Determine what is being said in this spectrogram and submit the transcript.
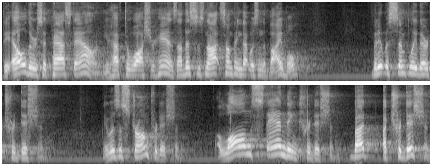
The elders had passed down, you have to wash your hands. Now, this is not something that was in the Bible but it was simply their tradition. It was a strong tradition, a long standing tradition, but a tradition.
